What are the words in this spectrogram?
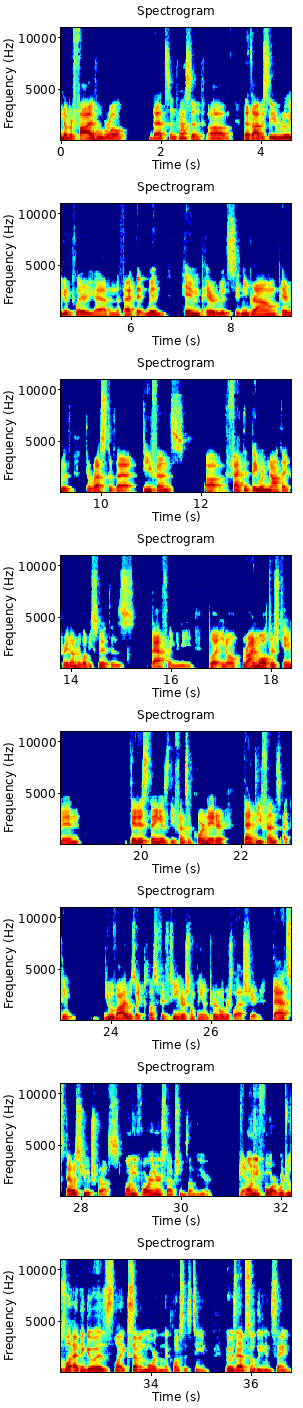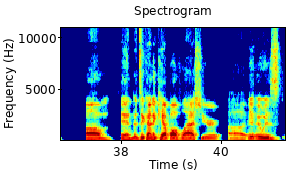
number five overall, that's impressive. Um, that's obviously a really good player you have, and the fact that with him paired with Sydney Brown, paired with the rest of that defense, uh, the fact that they were not that great under Lovie Smith is baffling to me. But you know, Ryan Walters came in, did his thing as defensive coordinator. That defense, I think, U of I was like plus 15 or something on turnovers last year. That's that was huge for us. 24 interceptions on the year. Yeah. 24, which was I think it was like seven more than the closest team. It was absolutely insane. Um, and to kind of cap off last year, uh, it, it was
